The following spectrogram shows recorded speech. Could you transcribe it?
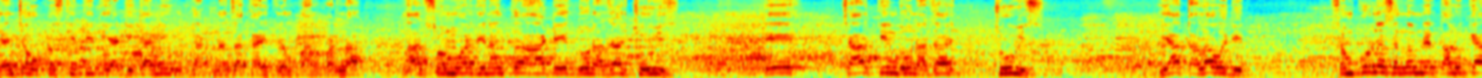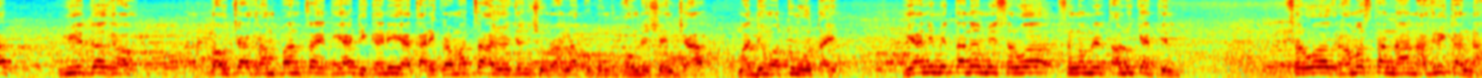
यांच्या उपस्थितीत या ठिकाणी उद्घाटनाचा कार्यक्रम पार पडला. आज सोमवार दिनांक आठ एक दोन हजार चोवीस ते चार तीन दोन हजार चोवीस या कालावधीत संपूर्ण संगमनेर तालुक्यात विविध ग्राव गावच्या ग्रामपंचायत या ठिकाणी या कार्यक्रमाचं आयोजन शिवराणा कुटुंब फाउंडेशनच्या माध्यमातून होत आहे. या निमित्तानं मी सर्व संगमनेर तालुक्यातील सर्व ग्रामस्थांना नागरिकांना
